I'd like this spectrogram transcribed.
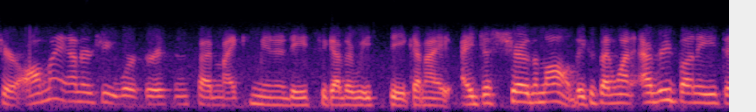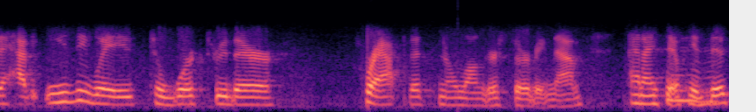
share all my energy workers inside my community. Together we speak, and I, I just share them all because I want everybody to have easy ways to work through their crap that's no longer serving them. And I say, mm-hmm. okay, this,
